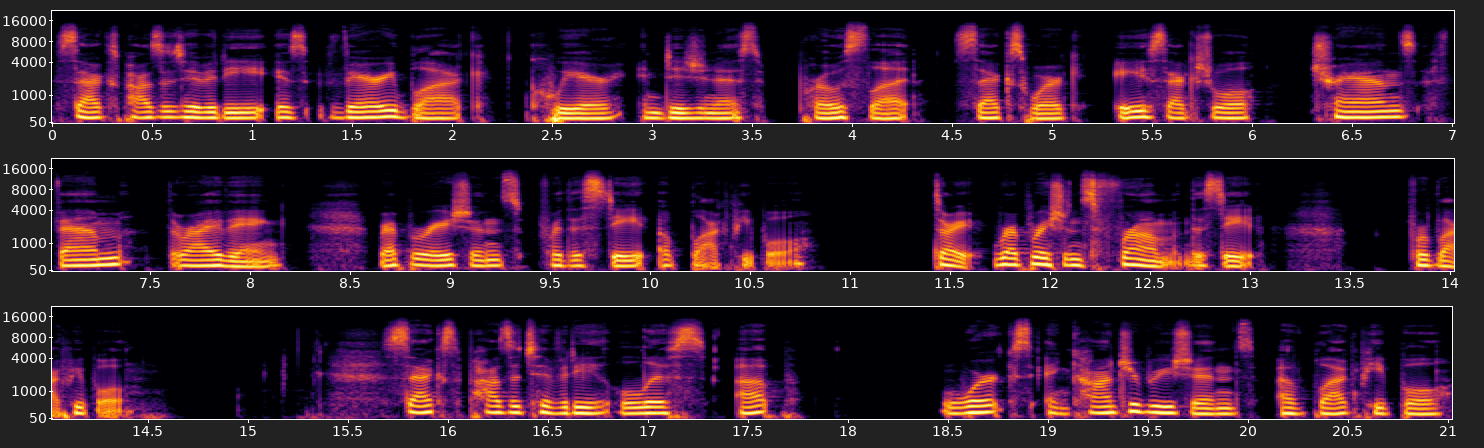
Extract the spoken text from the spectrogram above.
Sex positivity is very black, queer, indigenous, pro slut, sex work, asexual, trans, femme, thriving, reparations for the state of black people. Sorry, reparations from the state for black people. Sex positivity lifts up works and contributions of black people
